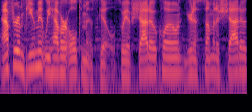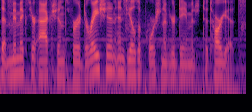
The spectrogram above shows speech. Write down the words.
After imbuement, we have our ultimate skills. So we have Shadow Clone. You're going to summon a shadow that mimics your actions for a duration and deals a portion of your damage to targets.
